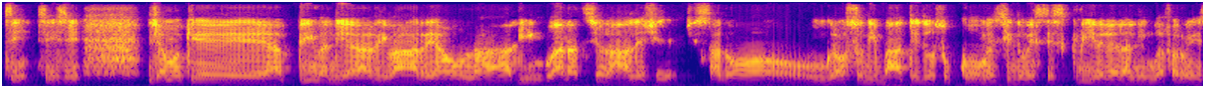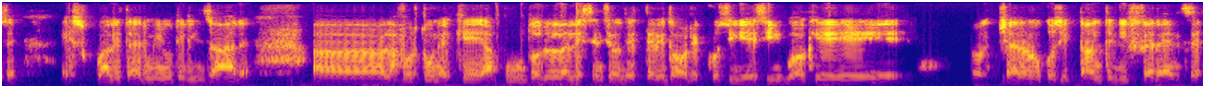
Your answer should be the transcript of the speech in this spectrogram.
Sì, sì, sì. Diciamo che eh, prima di arrivare a una lingua nazionale c'è, c'è stato un grosso dibattito su come si dovesse scrivere la lingua faroese e su quali termini utilizzare. Uh, la fortuna è che appunto l'estensione del territorio è così esigua che non c'erano così tante differenze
